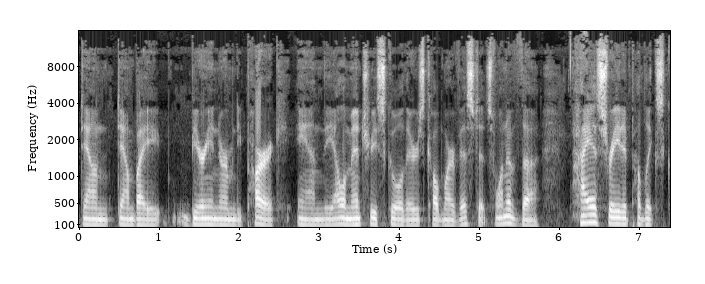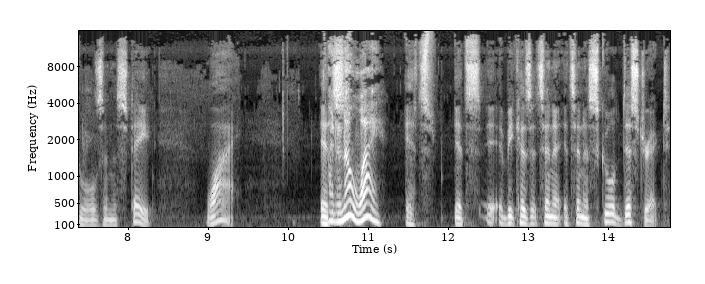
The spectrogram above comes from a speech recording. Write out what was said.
down down by Burien and Normandy Park, and the elementary school there is called Mar Vista. It's one of the highest rated public schools in the state. Why? It's, I don't know why. It's it's it, because it's in a it's in a school district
